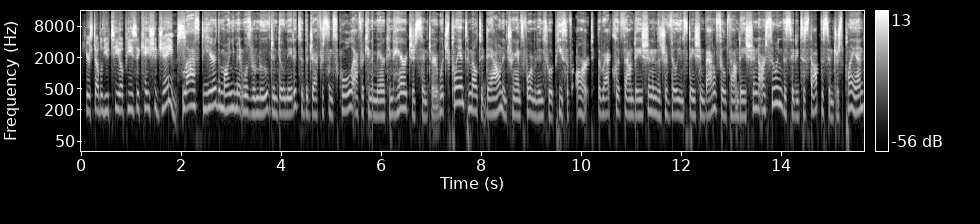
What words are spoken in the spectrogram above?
Here's WTOP's Acacia James. Last year, the monument was removed and donated to the Jefferson School African American Heritage Center, which planned to melt it down and transform it into a piece of art. The Ratcliffe Foundation and the Trevilian Station Battlefield Foundation are suing the city to stop the center's plan.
